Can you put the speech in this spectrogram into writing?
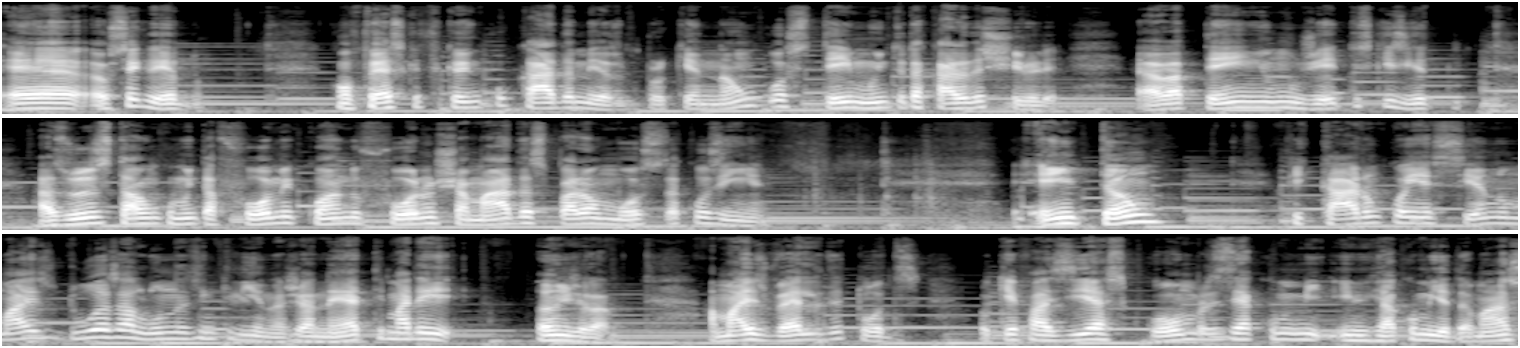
é- é o segredo. Confesso que fiquei encucada mesmo, porque não gostei muito da cara da Shirley. Ela tem um jeito esquisito. As duas estavam com muita fome quando foram chamadas para o almoço da cozinha. Então, ficaram conhecendo mais duas alunas inquilinas, Janete e Maria Ângela, a mais velha de todas, o que fazia as compras e a, comi- a comida, mas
